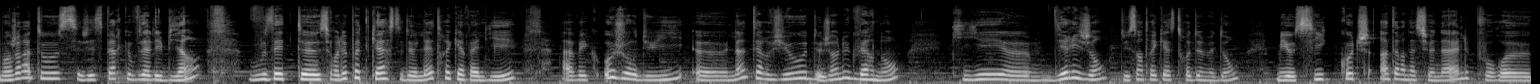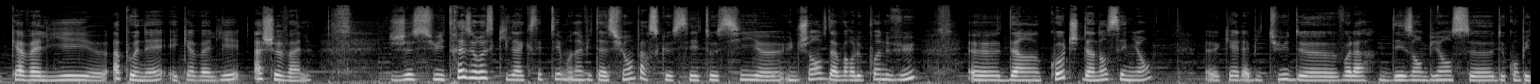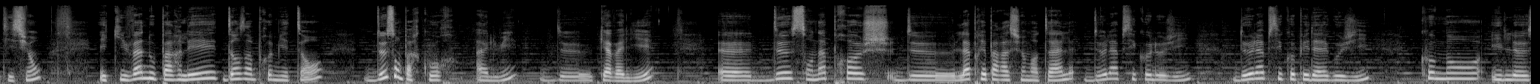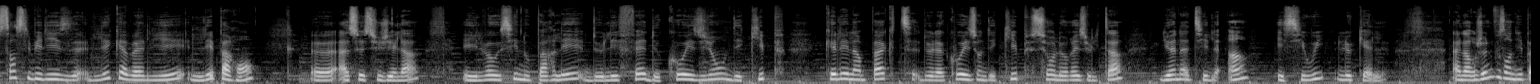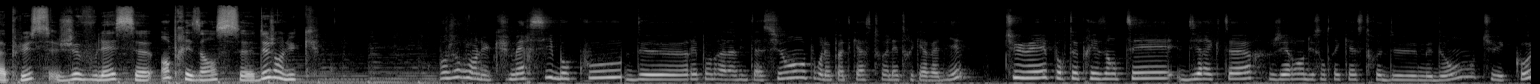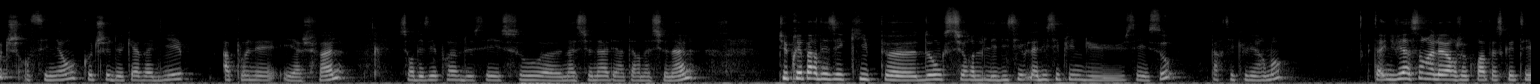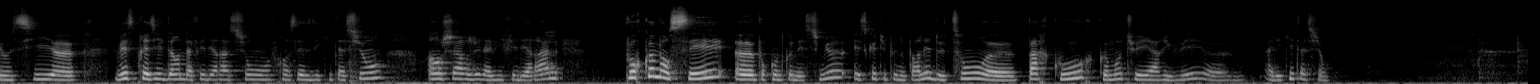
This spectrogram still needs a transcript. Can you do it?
Bonjour à tous, j'espère que vous allez bien. Vous êtes euh, sur le podcast de Lettres Cavalier avec aujourd'hui euh, l'interview de Jean-Luc Vernon qui est euh, dirigeant du Centre équestre de Meudon mais aussi coach international pour cavaliers à poney et cavaliers à cheval. Je suis très heureuse qu'il ait accepté mon invitation parce que c'est aussi une chance d'avoir le point de vue d'un coach, d'un enseignant euh, qui a l'habitude euh, voilà, des ambiances euh, de compétition et qui va nous parler dans un premier temps de son parcours à lui, de cavalier, de son approche de la préparation mentale, de la psychologie, de la psychopédagogie, comment il sensibilise les cavaliers, les parents à ce sujet-là, et il va aussi nous parler de l'effet de cohésion d'équipe quel est l'impact de la cohésion d'équipe sur le résultat? Y en a-t-il un? Et si oui, lequel? Alors je ne vous en dis pas plus, je vous laisse en présence de Jean-Luc. Bonjour Jean-Luc, merci beaucoup de répondre à l'invitation pour le podcast Lettres Cavalier. Tu es, pour te présenter, directeur, gérant du centre équestre de Meudon. Tu es coach, enseignant, coach de cavalier à poney et à cheval sur des épreuves de CSO euh, nationales et internationales. Tu prépares des équipes euh, donc sur la discipline du CSO particulièrement. Tu as une vie à 100 à l'heure, je crois, parce que tu es aussi euh, vice-président de la Fédération française d'équitation, en charge de la vie fédérale. Pour commencer, euh, pour qu'on te connaisse mieux, est-ce que tu peux nous parler de ton parcours, comment tu es arrivé à l'équitation?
